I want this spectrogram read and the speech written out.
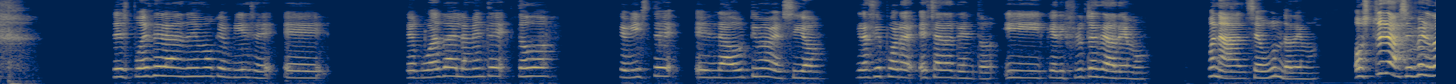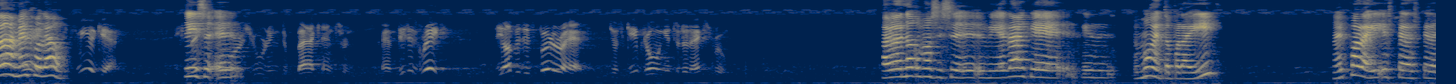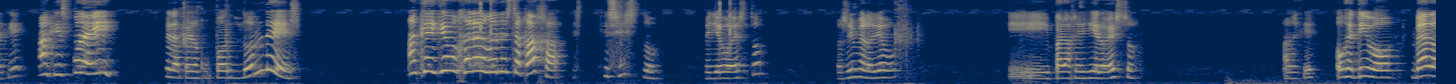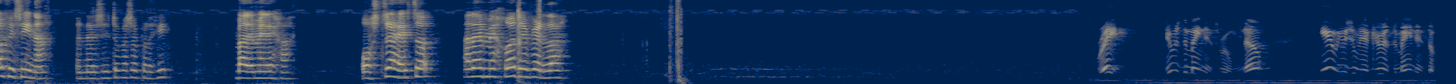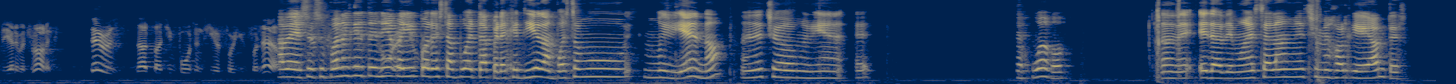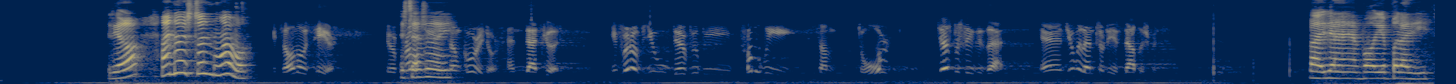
Después de la demo que empiece, eh, recuerda en la mente todo que viste en la última versión. Gracias por estar atento y que disfrutes de la demo. Bueno, al segundo demo. ¡Ostras! Es verdad, me he mejorado. Sí, se, eh. Hablando como si se viera que, que... Un momento, ¿por ahí? No es por ahí. Espera, espera, ¿qué? ¡Ah, que es por ahí! Espera, pero ¿por dónde es? ¡Ah, que hay que buscar algo en esta caja! ¿Qué es esto? ¿Me llevo esto? Así me lo llevo. ¿Y para qué quiero esto? ¿Para qué? Objetivo. Ve a la oficina. Pues necesito pasar por aquí. Vale, me deja. Ostras, esto ahora es mejor, es verdad. Great. Here is the maintenance room, you know? Here usually occurs the maintenance of the animatronics. There is a ver, se supone que tenía que ir por esta puerta, pero es que, tío, la han puesto muy, muy bien, ¿no? han hecho muy bien eh, el juego. La, de, la demo esta la han hecho mejor que antes. ¿Llega? Ah, no, esto es nuevo. Estás ahí. Vale, ya voy por allí.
